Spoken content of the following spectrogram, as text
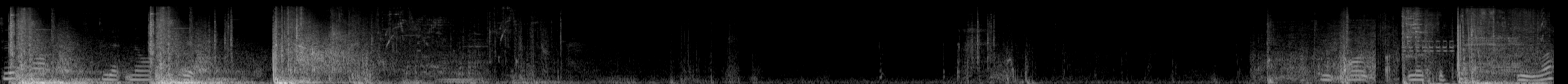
Flip uh, not, flip not, hit. Come on, Mr. Pikachu.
